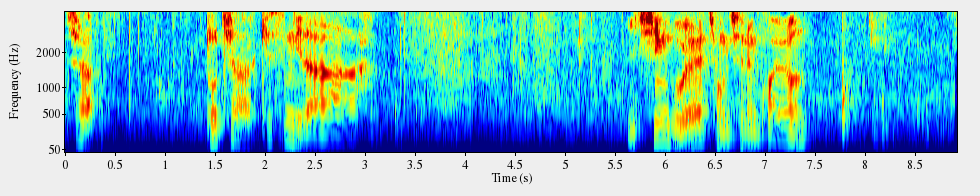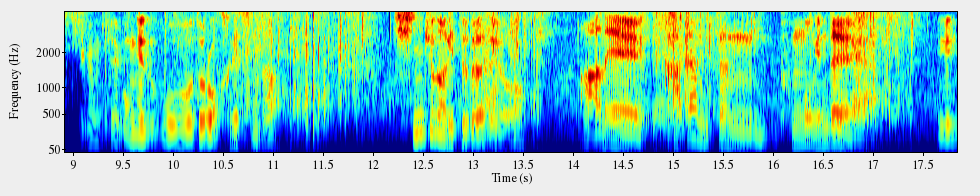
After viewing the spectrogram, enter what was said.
자, 도착했습니다. 이 친구의 정체는 과연 지금 개봉해 보도록 하겠습니다. 신중하게 뜯어야 돼요. 안에 가장 비싼 품목인데 이게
